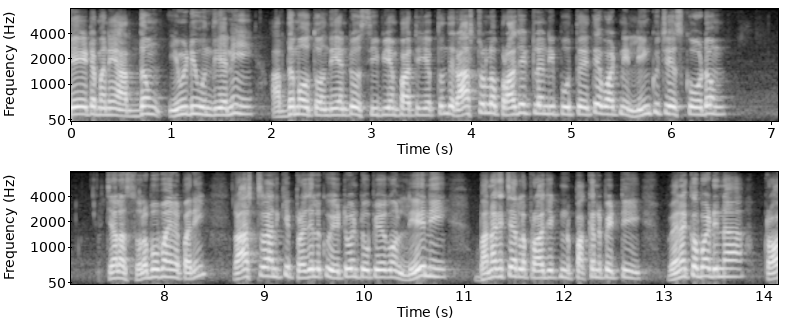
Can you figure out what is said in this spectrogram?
చేయటం అనే అర్థం ఇమిడి ఉంది అని అర్థమవుతోంది అంటూ సిపిఎం పార్టీ చెప్తుంది. రాష్ట్రంలో ప్రాజెక్టులన్నీ పూర్తయితే వాటిని లింకు చేసుకోవడం చాలా సులభమైన పని. రాష్ట్రానికి ప్రజలకు ఎటువంటి ఉపయోగం లేని బనకచర్ల ప్రాజెక్టును పక్కన పెట్టి వెనకబడిన ప్రా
